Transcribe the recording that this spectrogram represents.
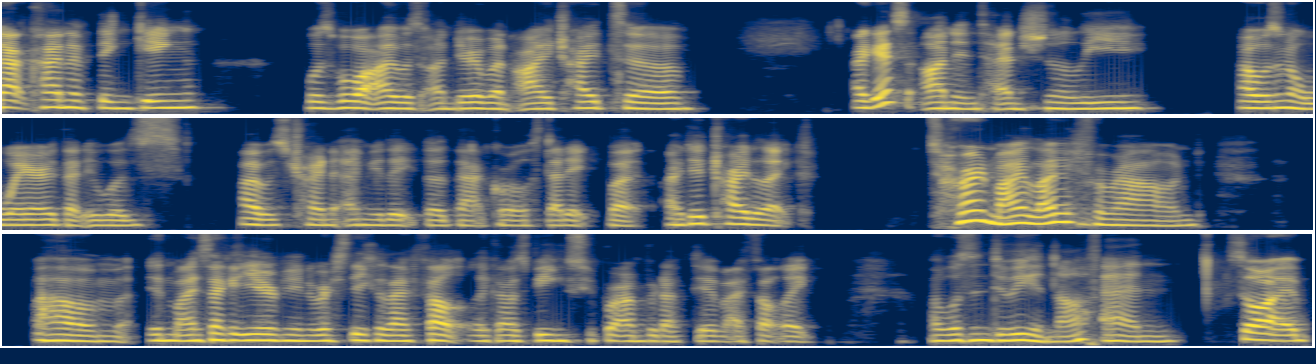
that kind of thinking was what i was under when i tried to i guess unintentionally i wasn't aware that it was i was trying to emulate the that girl aesthetic but i did try to like turn my life around um in my second year of university because i felt like i was being super unproductive i felt like i wasn't doing enough and so I,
